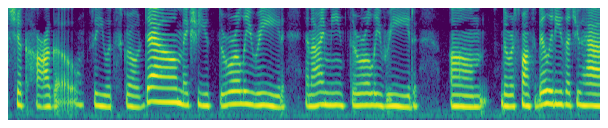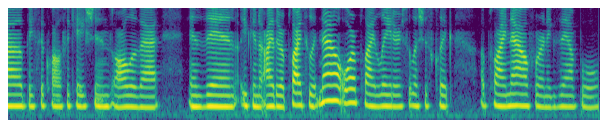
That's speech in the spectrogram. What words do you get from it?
Chicago. So you would scroll down, make sure you thoroughly read, and I mean thoroughly read um, the responsibilities that you have, basic qualifications, all of that and then you can either apply to it now or apply later. So let's just click apply now for an example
